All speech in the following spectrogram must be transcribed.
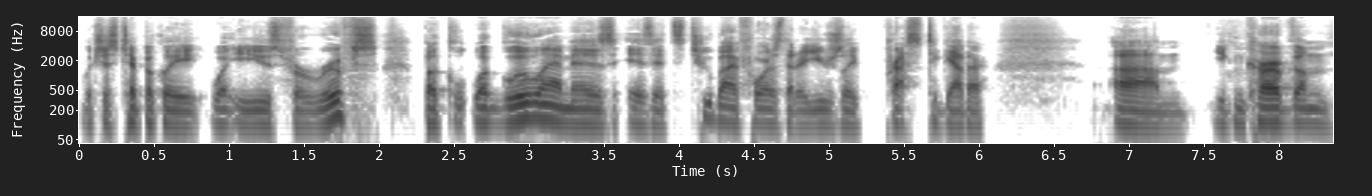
which is typically what you use for roofs. But gl- what glulam is is it's two by fours that are usually pressed together. Um, you can curve them,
